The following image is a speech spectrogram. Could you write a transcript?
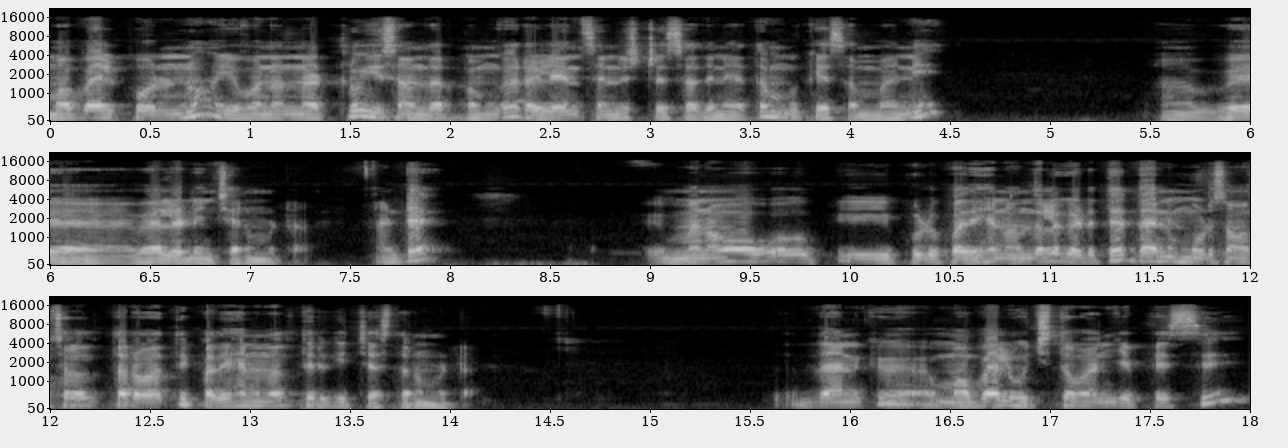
మొబైల్ ఫోన్ను ఇవ్వనున్నట్లు ఈ సందర్భంగా రిలయన్స్ ఇండస్ట్రీస్ అధినేత ముఖేష్ అంబానీ వే- వెల్లడించారన్నమాట. అంటే మనం ఇప్పుడు పదిహేను వందలు కడితే దాన్ని మూడు సంవత్సరాల తర్వాత పదిహేను వందలు తిరిగి ఇచ్చేస్తారనమాట దానికి మొబైల్ ఉచితం అని చెప్పేసి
